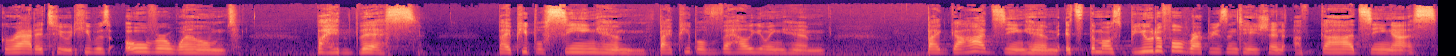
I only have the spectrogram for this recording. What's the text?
gratitude. He was overwhelmed by this, by people seeing him, by people valuing him by God seeing him. It's the most beautiful representation of God seeing us.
